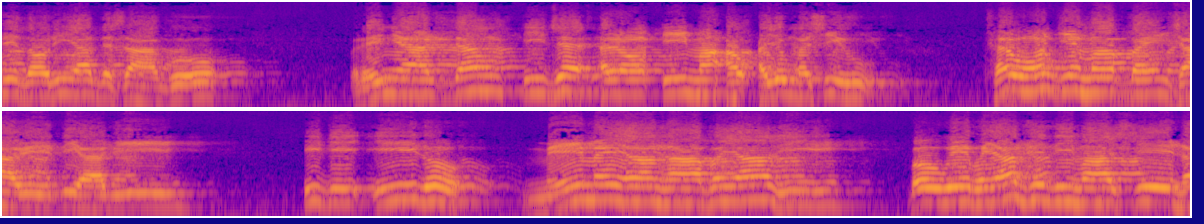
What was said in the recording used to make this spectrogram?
ဖြစ်သောရိယသစ္စာကိုပရိညာတံဤချက်အလွန်ဤမအောက်အယုတ်မရှိဟုထဲဝန်းကျင်မှပိုင်ချ၍သိရပြီဣတိဤသို့မေမယငါဘုရားသည် ပုဂ္ဂေဘုရားဖြစ်သည်မှာရှိ၌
